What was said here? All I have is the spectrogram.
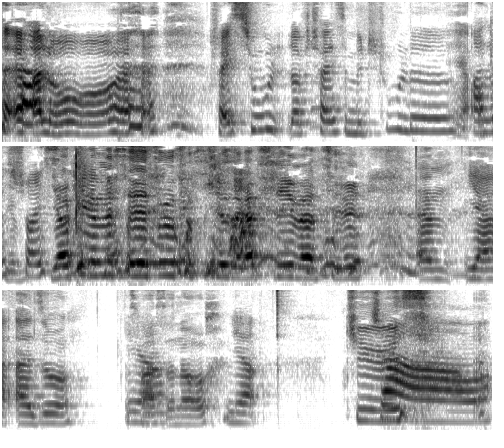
Hallo. Scheiß Schule, läuft scheiße mit Schule. Ja, alles okay. scheiße. Ja, okay, wir müssen jetzt das hat sich hier so ganz Leben erzählen. Ähm, ja, also, das war's dann auch. Ja. Tschüss. Ciao.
